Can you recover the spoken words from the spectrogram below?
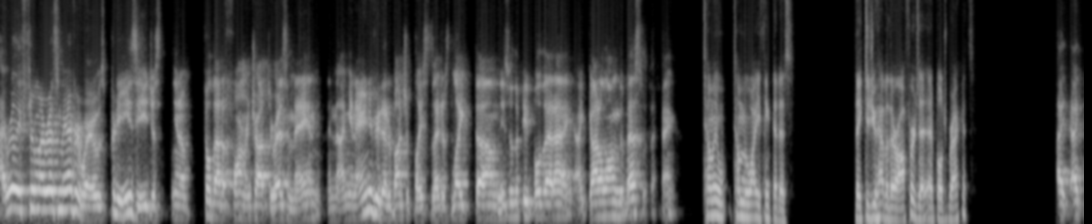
I really threw my resume everywhere. It was pretty easy. Just you know, filled out a form and dropped your resume. And and I mean, I interviewed at a bunch of places. I just liked um, these were the people that I, I got along the best with. I think. Tell me tell me why you think that is. Like, did you have other offers at, at bulge brackets? I, I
